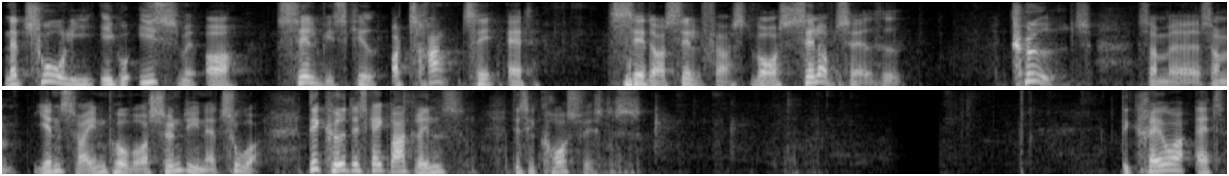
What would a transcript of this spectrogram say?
naturlige egoisme og selviskhed og trang til at sætte os selv først. Vores selvoptagethed. Kødet, som, øh, som Jens var inde på, vores syndige natur. Det kød, det skal ikke bare grilles. Det skal korsfæstes. Det kræver, at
